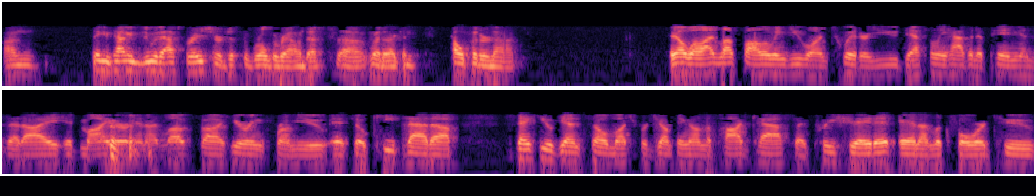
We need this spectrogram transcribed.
on things having to do with aspiration or just the world around us, whether I can help it or not. Yeah, well, I love following you on Twitter. You definitely have an opinion that I admire, and I love uh, hearing from you. And so keep that up. Thank you again so much for jumping on the podcast. I appreciate it, and I look forward to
